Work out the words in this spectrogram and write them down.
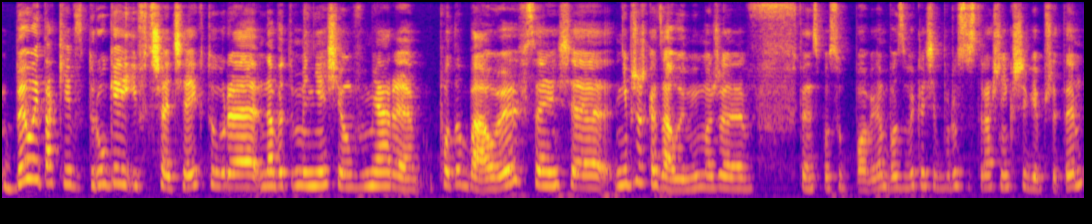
były takie w drugiej i w trzeciej, które nawet mnie się w miarę podobały, w sensie nie przeszkadzały mi, może w ten sposób powiem, bo zwykle się po prostu strasznie krzywię przy tym.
